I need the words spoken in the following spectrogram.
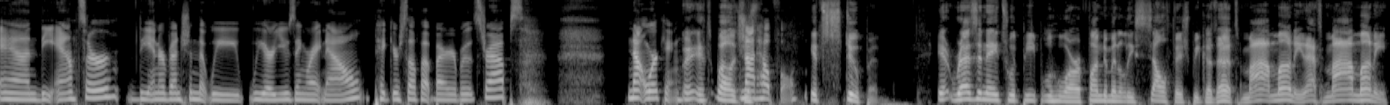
And the answer, the intervention that we we are using right now, pick yourself up by your bootstraps, not working. It's well, it's not just, helpful. It's stupid it resonates with people who are fundamentally selfish because it's my money. That's my money.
